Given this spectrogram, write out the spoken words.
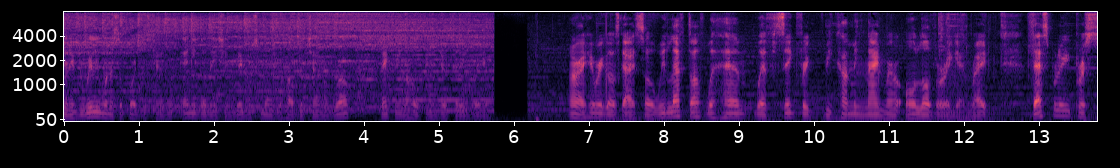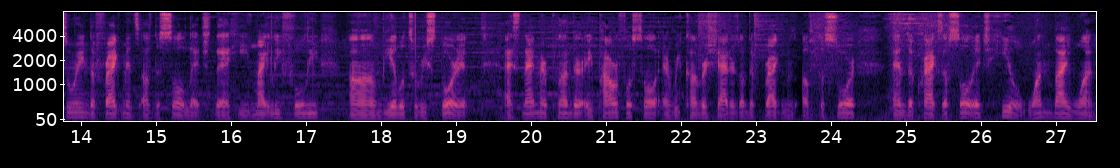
And if you really want to support this channel, any donation, big or small, will help the channel grow. Thank you and I hope you enjoyed today's video. Alright, here we go, guys. So we left off with him with Siegfried becoming Nightmare all over again, right? Desperately pursuing the fragments of the soul edge that he mightly fully um, be able to restore it. As Nightmare plunder a powerful soul and recover shatters of the fragments of the sword and the cracks of soul edge heal one by one.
